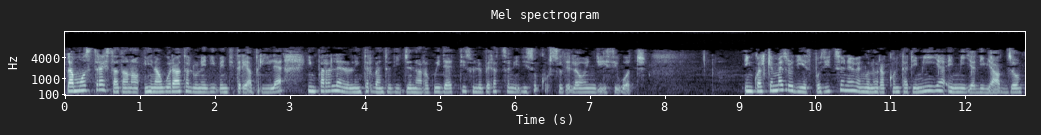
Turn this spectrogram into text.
La mostra è stata inaugurata lunedì 23 aprile in parallelo all'intervento di Gennaro Guidetti sulle operazioni di soccorso della ONG Sea-Watch. In qualche metro di esposizione vengono raccontate miglia e miglia di viaggio.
